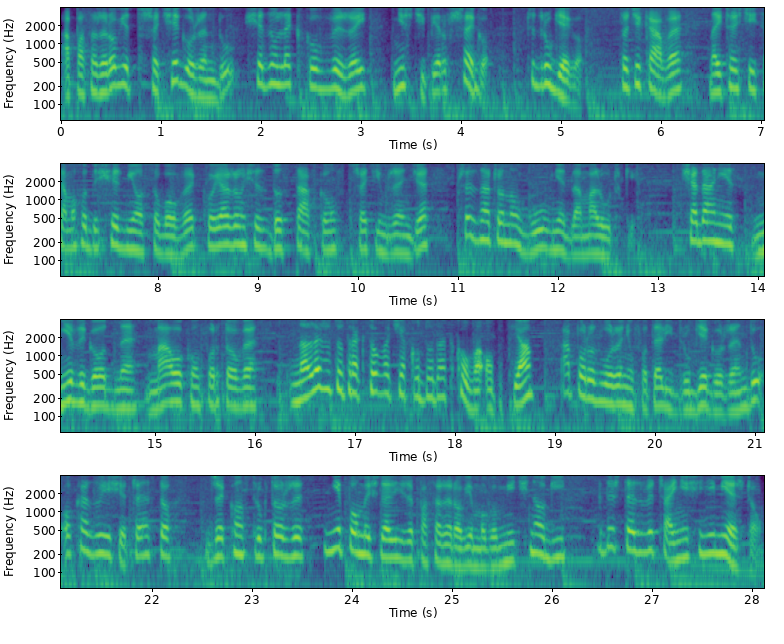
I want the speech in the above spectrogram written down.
a pasażerowie trzeciego rzędu siedzą lekko wyżej niż ci pierwszego czy drugiego. Co ciekawe, najczęściej samochody siedmioosobowe kojarzą się z dostawką w trzecim rzędzie, przeznaczoną głównie dla maluczkich. Siadanie jest niewygodne, mało komfortowe, Należy to traktować jako dodatkowa opcja. a po rozłożeniu foteli drugiego rzędu okazuje się często, że konstruktorzy nie pomyśleli, że pasażerowie mogą mieć nogi, gdyż te zwyczajnie się nie mieszczą.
